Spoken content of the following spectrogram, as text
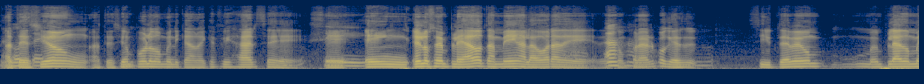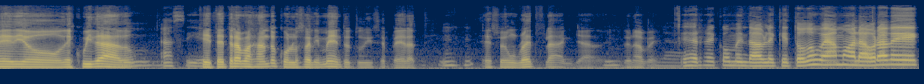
Entonces- Atención, atención pueblo dominicano, hay que fijarse Sí. eh, en, en los empleados también a la hora de, comprar, porque si usted ve un, un empleado medio descuidado. Así es. que esté trabajando con los alimentos, tú dices, espérate, eso es un red flag ya de, de una vez. Es recomendable que todos veamos a la hora de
